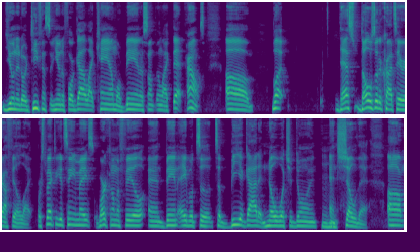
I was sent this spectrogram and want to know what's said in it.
unit or defensive unit for a guy like Cam or Ben or something like that. Pounce. Um, but that's those are the criteria I feel like respecting your teammates, work on the field, and being able to to be a guy that know what you're doing mm-hmm. and show that. Um,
